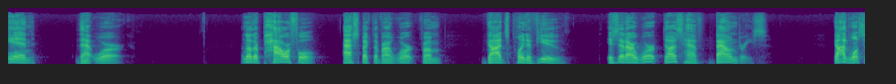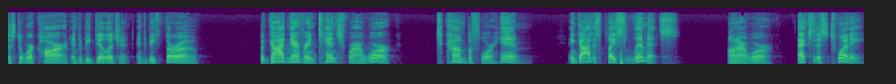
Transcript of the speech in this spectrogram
in that work? Another powerful aspect of our work from God's point of view is that our work does have boundaries. God wants us to work hard and to be diligent and to be thorough, but God never intends for our work to come before Him. And God has placed limits on our work. Exodus 20,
